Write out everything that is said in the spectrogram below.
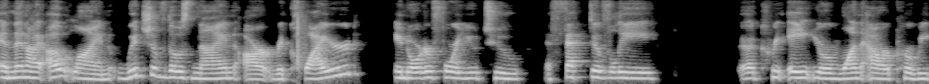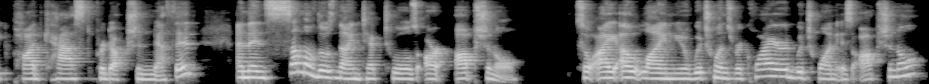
And then I outline which of those nine are required in order for you to effectively uh, create your one hour per week podcast production method. And then some of those nine tech tools are optional. So I outline, you know, which one's required, which one is optional.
